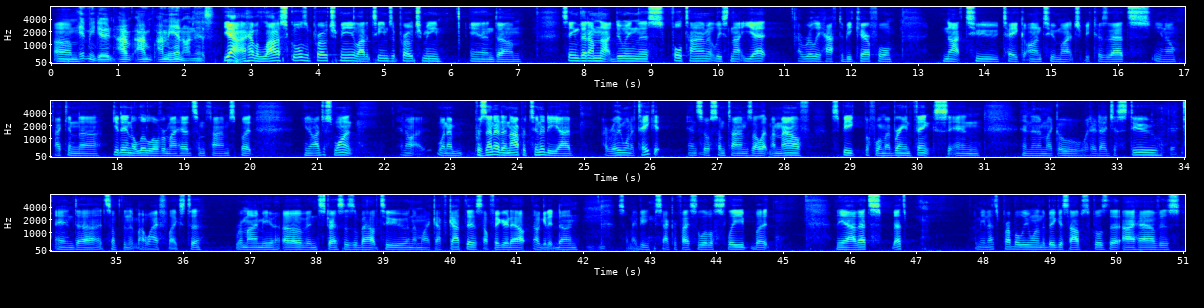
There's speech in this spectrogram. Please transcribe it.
Um, Hit me, dude. I, I'm I'm in on this. yeah, I have a lot of schools approach me, a lot of teams approach me, and um, seeing that I'm not doing this full time, at least not yet, I really have to be careful not to take on too much because that's you know I can uh, get in a little over my head sometimes, but you know I just want you know when I'm presented an opportunity, I I really want to take it, and so sometimes I let my mouth speak before my brain thinks and and then I'm like, oh, what did I just do? Okay. And uh, it's something that my wife likes to remind me of and stresses about too. And I'm like, I've got this. I'll figure it out. I'll get it done. Mm-hmm. So maybe sacrifice a little sleep, but yeah, that's that's. I mean, that's probably one of the biggest obstacles that I have is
